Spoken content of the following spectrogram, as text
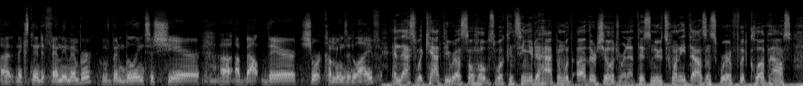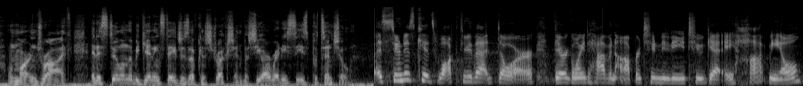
uh, an extended family member who've been willing to share uh, about their shortcomings in life. And that's what Kathy Russell hopes will continue to happen with other children at this this new 20,000 square foot clubhouse on Martin Drive. It is still in the beginning stages of construction, but she already sees potential. As soon as kids walk through that door, they're going to have an opportunity to get a hot meal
